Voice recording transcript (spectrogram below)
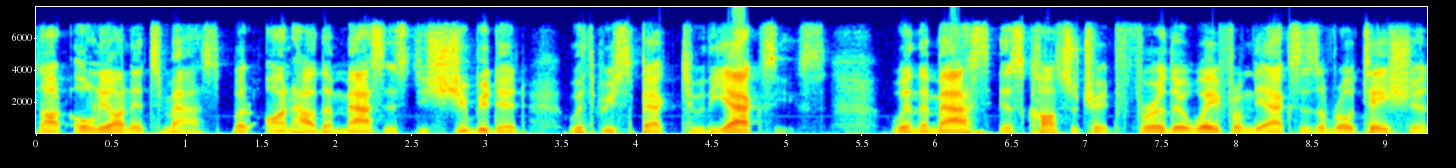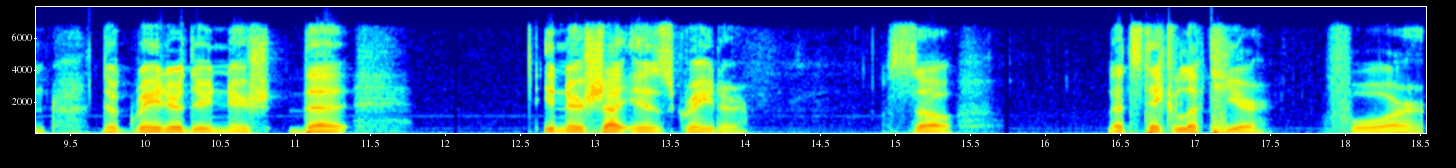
not only on its mass, but on how the mass is distributed with respect to the axes. When the mass is concentrated further away from the axis of rotation, the greater the inertia, the inertia is greater. So let's take a look here for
